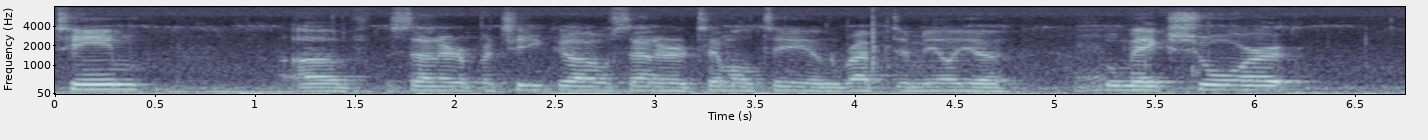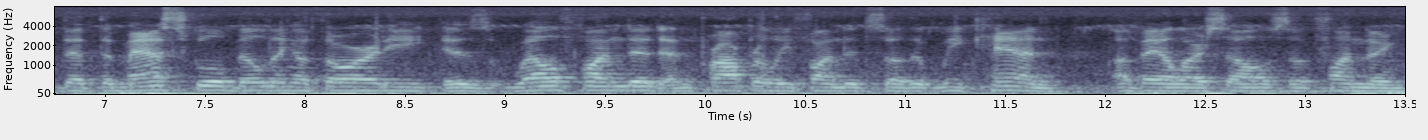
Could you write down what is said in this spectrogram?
team of Senator Pacheco, Senator Timilty, and Rep. D'Emilia, who make sure that the Mass School Building Authority is well-funded and properly funded so that we can avail ourselves of funding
